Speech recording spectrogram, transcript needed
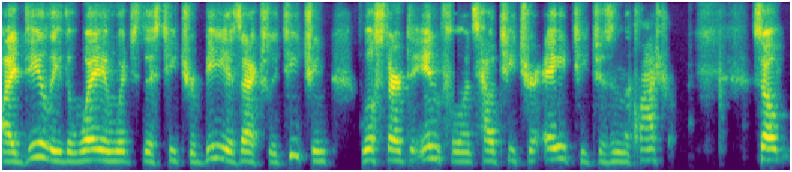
ideally the way in which this teacher B is actually teaching will start to influence how teacher A teaches in the classroom. So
